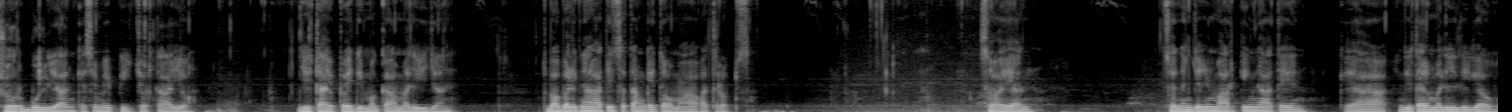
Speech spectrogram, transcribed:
Sure bull yan kasi may picture tayo. Hindi tayo pwede magkamali dyan. At babalik na natin sa tangke ito mga katrops. So ayan. So nandiyan yung marking natin. Kaya hindi tayo maliligaw.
